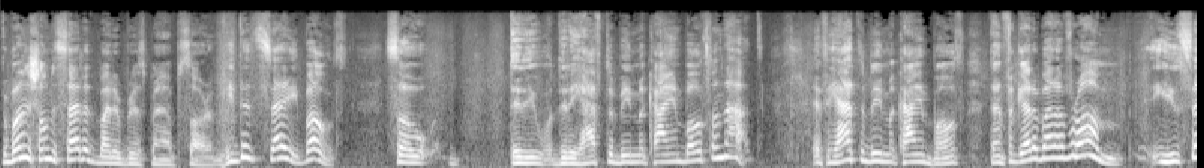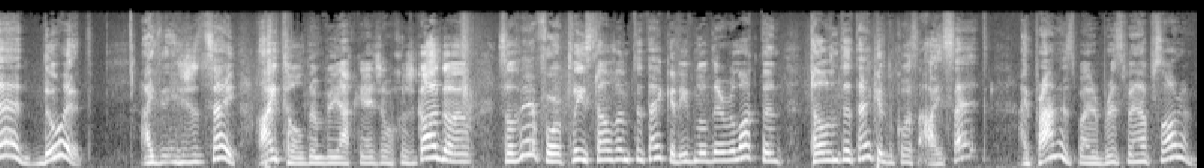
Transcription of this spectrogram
Rabban Shalom said it by the Bris Bein Habesarim. He did say both. So, did he did he have to be Mekayim both or not? If he had to be Mekayim both, then forget about Avram. You said, do it. I, you should say, I told them so therefore, please tell them to take it, even though they're reluctant. Tell them to take it because I said, I promised by the Bris Bein Habesarim.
